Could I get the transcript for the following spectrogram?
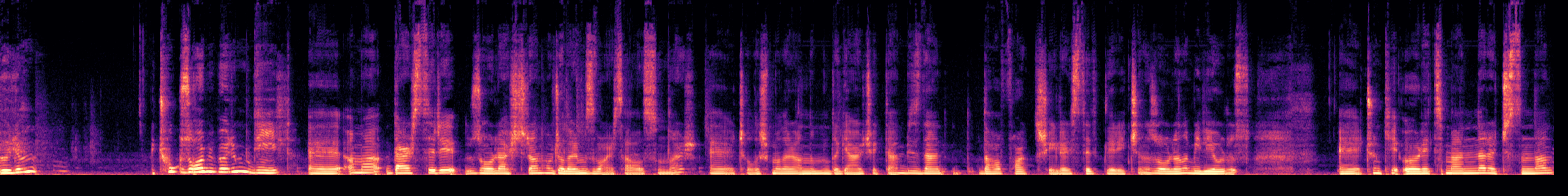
bölüm çok zor bir bölüm değil ee, ama dersleri zorlaştıran hocalarımız var sağ olsunlar. Ee, çalışmalar anlamında gerçekten bizden daha farklı şeyler istedikleri için zorlanabiliyoruz. Ee, çünkü öğretmenler açısından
